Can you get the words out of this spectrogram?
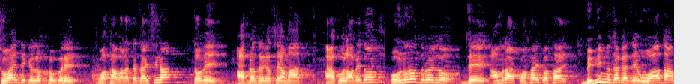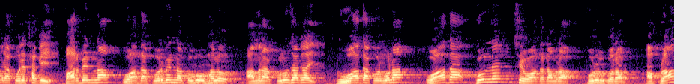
সময়ের দিকে লক্ষ্য করে কথা বাড়াতে চাইছি না। তবে আপনাদের কাছে আমার আকুল আবেদন অনুরোধ রইল যে আমরা কথায় কথায় বিভিন্ন জায়গায় যে ওয়াদা আমরা করে থাকি পারবেন না, ওয়াদা করবেন না, তবুও ভালো আমরা কোনো জায়গায় ওয়াদা করব না ওয়াদা করলে সে ওয়াদাটা আমরা পূরণ করার আপ্রাণ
